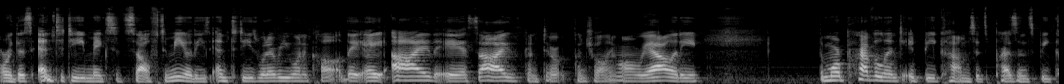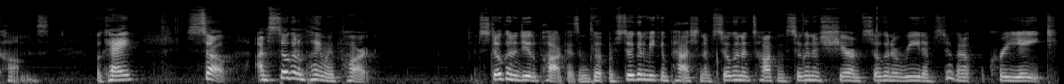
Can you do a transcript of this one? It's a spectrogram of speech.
or this entity makes itself to me, or these entities, whatever you want to call it, the AI, the ASI, controlling all reality, the more prevalent it becomes, its presence becomes. Okay? So I'm still going to play my part. I'm still going to do the podcast. I'm, go- I'm still going to be compassionate. I'm still going to talk. I'm still going to share. I'm still going to read. I'm still going to create.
